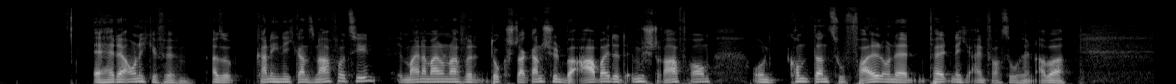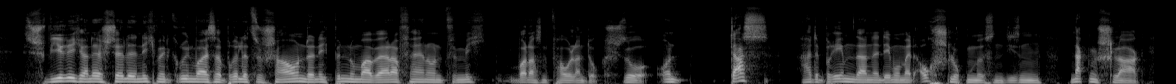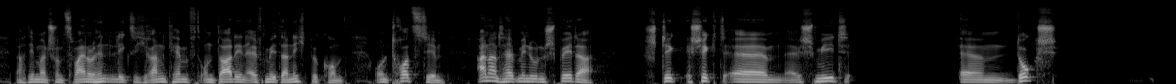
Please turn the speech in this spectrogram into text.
er hätte auch nicht gepfiffen. Also kann ich nicht ganz nachvollziehen. Meiner Meinung nach wird Duck da ganz schön bearbeitet im Strafraum und kommt dann zu Fall und er fällt nicht einfach so hin. Aber schwierig an der Stelle nicht mit grün-weißer Brille zu schauen, denn ich bin nun mal Werder-Fan und für mich war das ein Foul an Duxch. So, und das hatte Bremen dann in dem Moment auch schlucken müssen, diesen Nackenschlag, nachdem man schon 2-0 hinten liegt, sich rankämpft und da den Elfmeter nicht bekommt. Und trotzdem, anderthalb Minuten später, stick, schickt äh, Schmid ähm, Duxch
